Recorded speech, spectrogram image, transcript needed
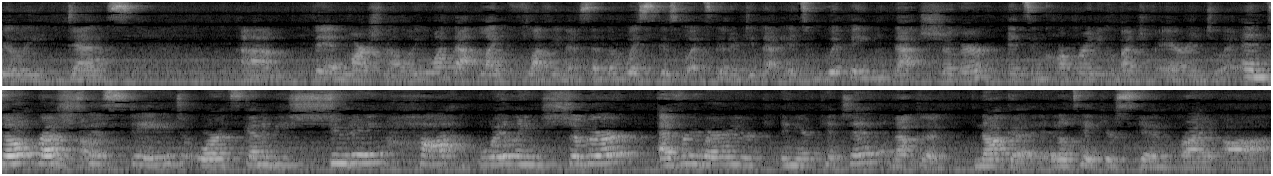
really dense, um, thin marshmallow. You want that light fluffiness and the whisk is what's going to do that. It's whipping that sugar, it's incorporating a bunch of air into it. And don't rush this stage or it's going to be shooting hot boiling sugar everywhere you're in your kitchen. Not good. Not good. It'll take your skin right off.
